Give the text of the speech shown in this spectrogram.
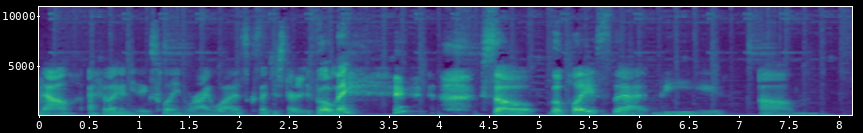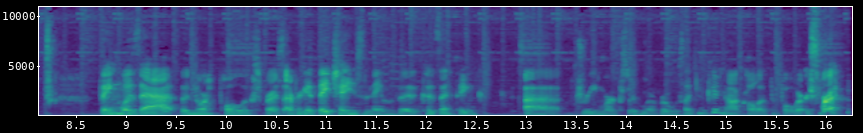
home now. I feel like I need to explain where I was because I just started filming. so the place that the um, thing was at, the North Pole Express, I forget, they changed the name of it because I think uh, DreamWorks or whoever was like, you cannot call it the Polar Express.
